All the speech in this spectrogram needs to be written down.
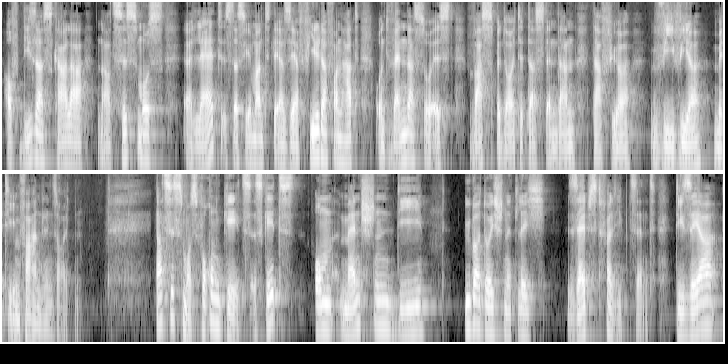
auf dieser Skala Narzissmus äh, lädt? Ist das jemand, der sehr viel davon hat? Und wenn das so ist, was bedeutet das denn dann dafür wie wir mit ihm verhandeln sollten. Narzissmus, worum geht's? Es geht um Menschen, die überdurchschnittlich selbstverliebt sind, die sehr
